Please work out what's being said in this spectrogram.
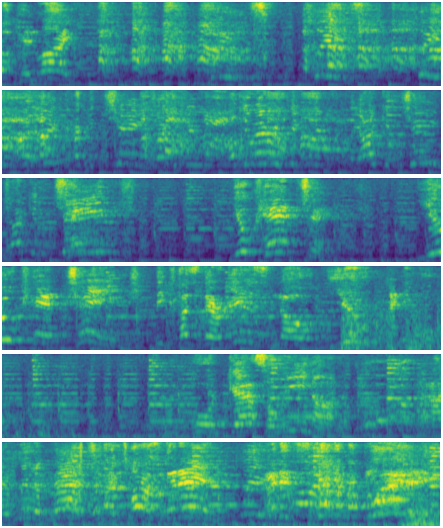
fucking life. please, please, please, I, I, I can change. I can do, I'll do everything differently. I can change. I can change. You can't change. You can't change because there is no you anymore. And I poured gasoline on it. And I lit a match and I tossed it in. And it set him ablaze.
